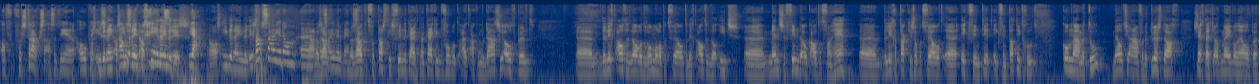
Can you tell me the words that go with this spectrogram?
of voor straks, als het weer open Als is, als, alles iedereen, als iedereen er is. Ja, Als iedereen er is, wat zou je dan, Ja, dan wat zou ik- je willen wensen? dan zou ik het fantastisch vinden. Kijk, dan kijk ik bijvoorbeeld uit accommodatie-oogpunt. Ehm, er ligt altijd wel wat rommel op het veld, er ligt altijd wel iets. Eh, mensen vinden ook altijd van, hè, eh, er liggen takjes op het veld, eh, ik vind dit, ik vind dat niet goed. Kom naar me toe, meld je aan voor de klusdag, zeg dat je ook mee wil helpen.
